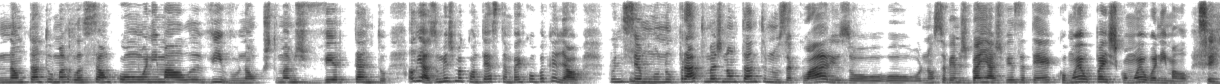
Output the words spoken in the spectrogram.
não tanto uma relação com o animal vivo, não costumamos ver tanto. Aliás, o mesmo acontece também com o bacalhau. Conhecemos-lo uhum. no prato, mas não tanto nos aquários, ou, ou, não sabemos bem, às vezes, até como é o peixe, como é o animal. Sim.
